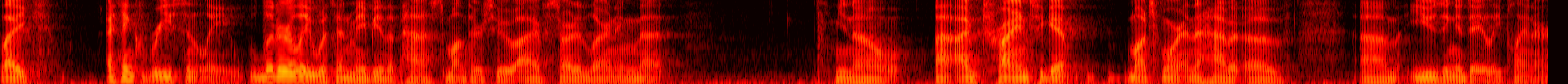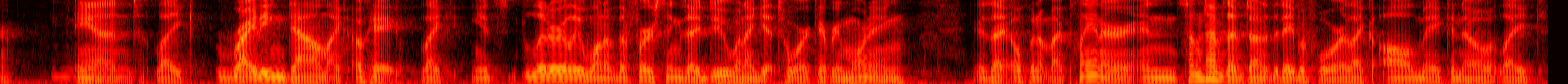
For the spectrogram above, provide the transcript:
like, I think recently, literally within maybe the past month or two, I've started learning that, you know, I'm trying to get much more in the habit of um, using a daily planner and like writing down, like, okay, like it's literally one of the first things I do when I get to work every morning is I open up my planner and sometimes I've done it the day before. Like I'll make a note like,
